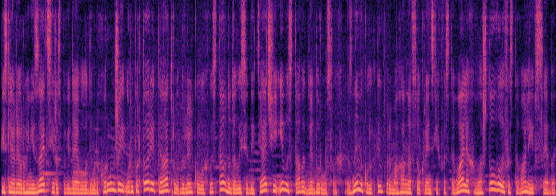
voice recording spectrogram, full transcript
Після реорганізації, розповідає Володимир Хорунжий, у репертуарі театру до лялькових вистав додалися дитячі і вистави для дорослих. З ними колектив перемагав на всеукраїнських фестивалях, влаштовували фестивалі і в себе.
